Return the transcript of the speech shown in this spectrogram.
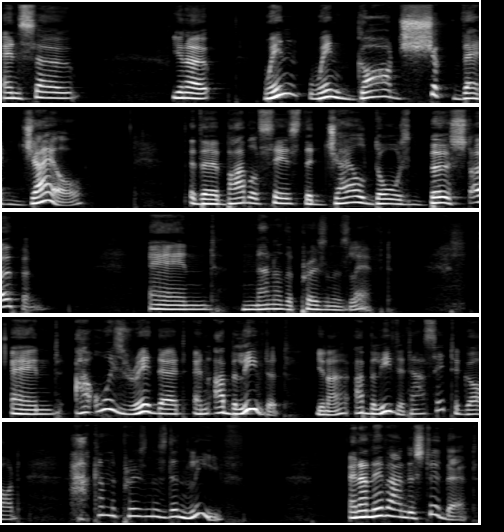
And so, you know, when when God shook that jail, the Bible says the jail doors burst open and none of the prisoners left. And I always read that and I believed it, you know, I believed it. And I said to God, how come the prisoners didn't leave? And I never understood that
